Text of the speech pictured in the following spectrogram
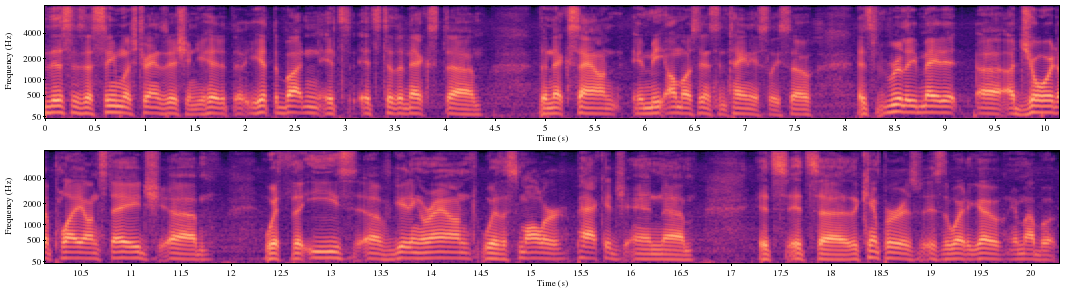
this is a seamless transition. You hit it, the, you hit the button, it's it's to the next um, the next sound almost instantaneously. So it's really made it uh, a joy to play on stage. Um, with the ease of getting around with a smaller package and um, it's it's uh, the Kemper is, is the way to go in my book.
